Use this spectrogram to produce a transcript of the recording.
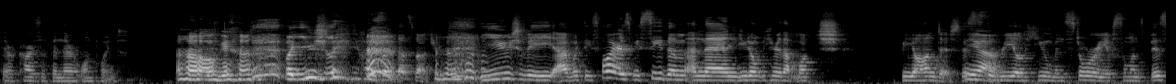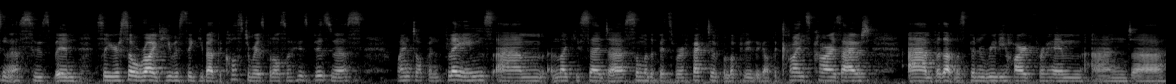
their cars have been there at one point. Oh, okay. but usually, like, that's not true. usually uh, with these fires, we see them and then you don't hear that much beyond it. This yeah. is the real human story of someone's business who's been. So you're so right. He was thinking about the customers, but also his business went up in flames. Um, and like you said, uh, some of the bits were effective, but luckily they got the clients' cars out. Um, but that must have been really hard for him. And uh,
